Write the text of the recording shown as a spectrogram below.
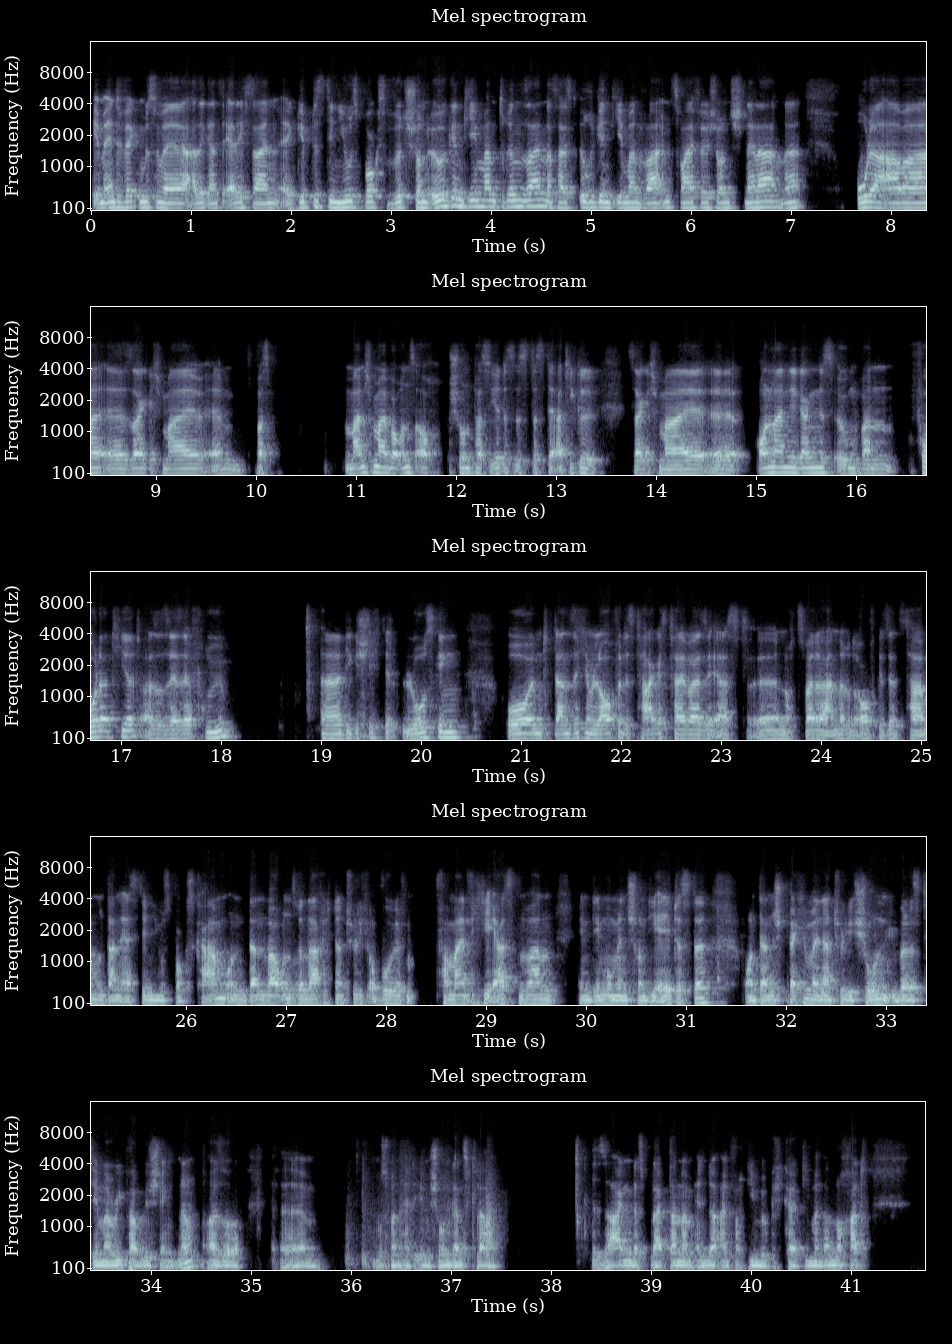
im Endeffekt müssen wir alle ganz ehrlich sein, äh, gibt es die Newsbox, wird schon irgendjemand drin sein. Das heißt, irgendjemand war im Zweifel schon schneller. Ne? Oder aber, äh, sage ich mal, ähm, was manchmal bei uns auch schon passiert ist, ist, dass der Artikel, sage ich mal, äh, online gegangen ist, irgendwann vordatiert, also sehr, sehr früh äh, die Geschichte losging und dann sich im Laufe des Tages teilweise erst äh, noch zwei, drei andere draufgesetzt haben und dann erst die Newsbox kam. Und dann war unsere Nachricht natürlich, obwohl wir vermeintlich die ersten waren, in dem Moment schon die älteste. Und dann sprechen wir natürlich schon über das Thema Republishing. Ne? Also ähm, muss man halt eben schon ganz klar sagen, das bleibt dann am Ende einfach die Möglichkeit, die man dann noch hat,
